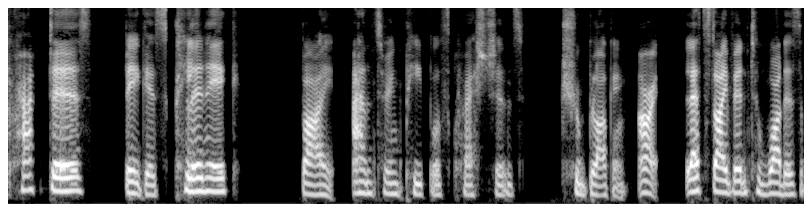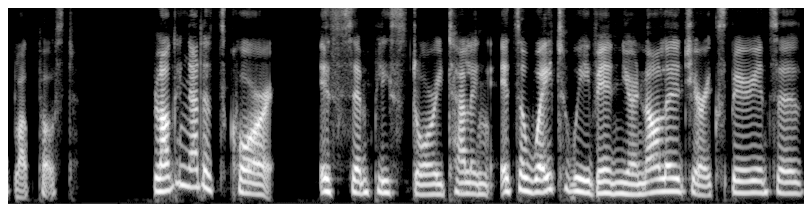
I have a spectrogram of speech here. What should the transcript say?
practice, biggest clinic by answering people's questions through blogging. All right, let's dive into what is a blog post. Blogging at its core is simply storytelling. It's a way to weave in your knowledge, your experiences,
